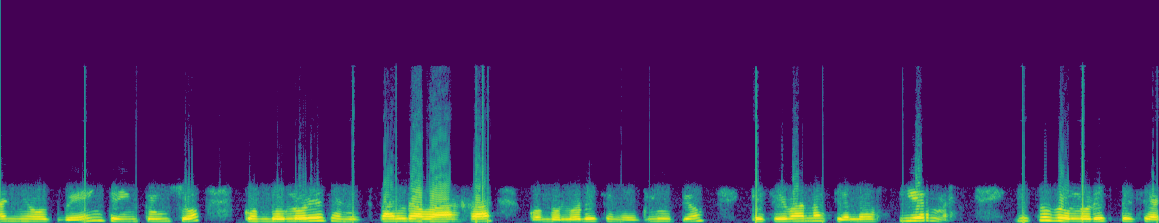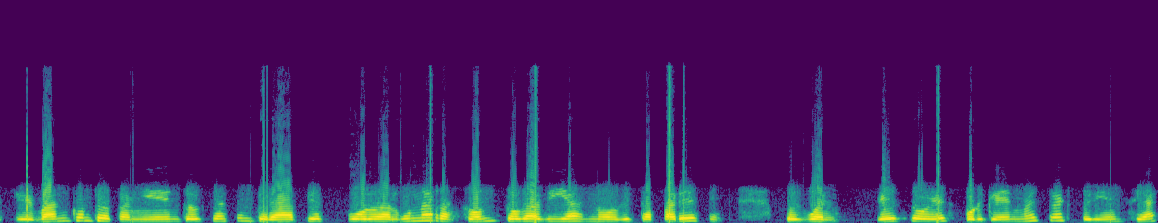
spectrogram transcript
años, 20 incluso, con dolores en espalda baja, con dolores en el glúteo, que se van hacia las piernas. Y estos dolores, pese a que van con tratamientos, se hacen terapias, por alguna razón todavía no desaparecen. Pues bueno, eso es porque en nuestra experiencia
